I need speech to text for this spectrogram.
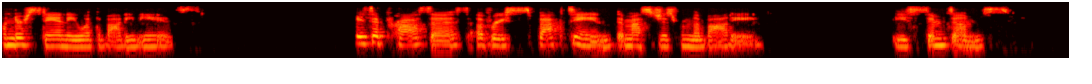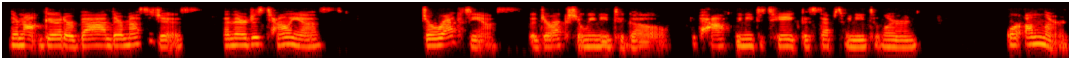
understanding what the body needs. It's a process of respecting the messages from the body. These symptoms, they're not good or bad, they're messages. And they're just telling us, directing us the direction we need to go, the path we need to take, the steps we need to learn or unlearn.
